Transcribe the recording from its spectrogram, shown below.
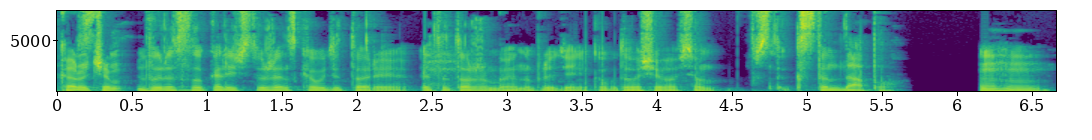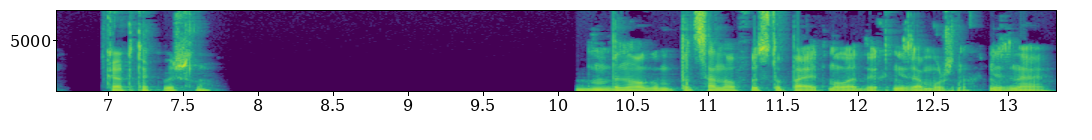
Короче, Выросло количество женской аудитории. Это тоже мое наблюдение, как будто вообще во всем к стендапу. Мгм. как так вышло? Много пацанов выступает молодых, незамужных, не знаю.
